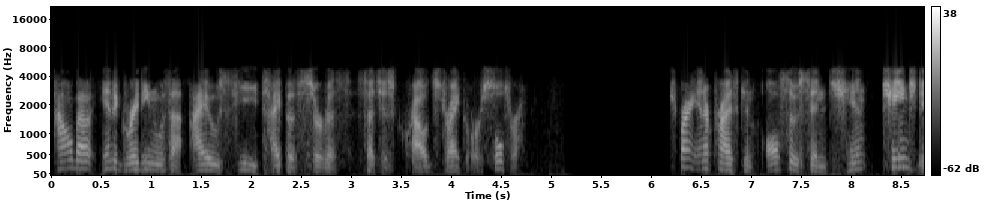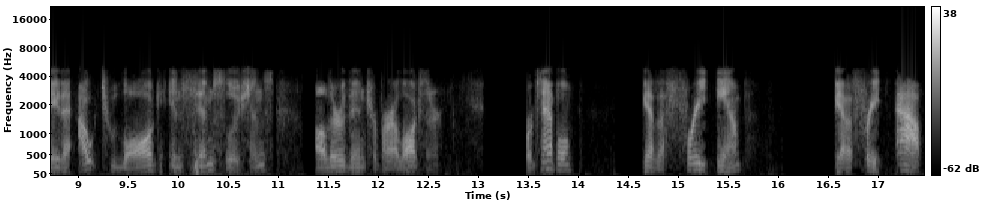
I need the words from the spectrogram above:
How about integrating with an IOC type of service, such as CrowdStrike or Soltra? Tripwire Enterprise can also send ch change data out to log and SIEM solutions other than Tripwire Log Center. For example, we have a free AMP, we have a free app,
